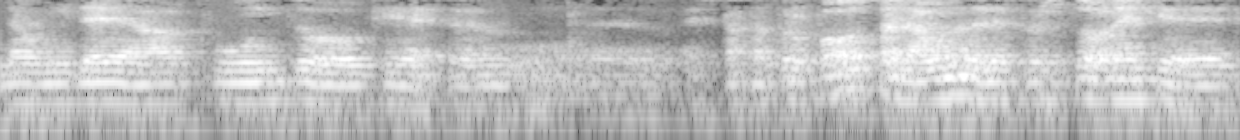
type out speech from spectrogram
da, un'idea appunto che eh, è stata proposta da una delle persone che,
